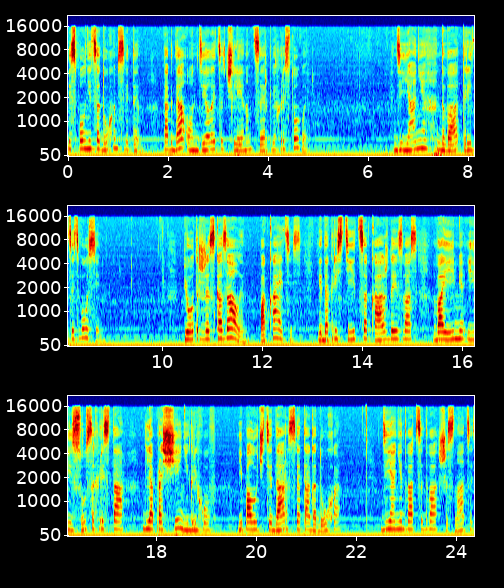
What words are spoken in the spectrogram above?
исполнится Духом Святым, тогда он делается членом Церкви Христовой. Деяние 2.38 Петр же сказал им, «Покайтесь и докрестится каждый из вас во имя Иисуса Христа для прощения грехов, и получите дар Святаго Духа». Деяние 22, 16.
